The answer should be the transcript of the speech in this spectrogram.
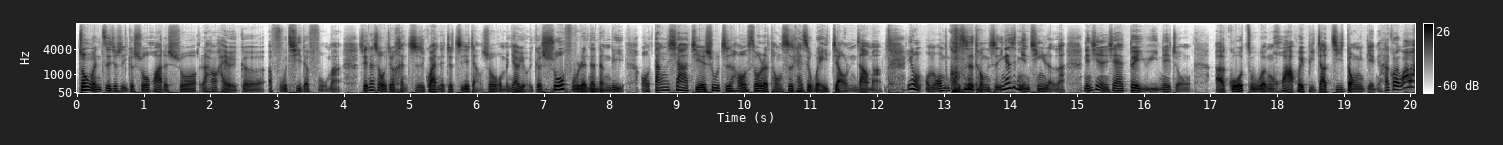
中文字，就是一个说话的“说”，然后还有一个福气的“福”嘛，所以那时候我就很直观的就直接讲说，我们要有一个说服人的能力哦。当下结束之后，所有的同事开始围剿，你知道吗？因为我们我们公司的同事应该是年轻人啦，年轻人现在对于那种呃国族文化会比较激动一点点，他过来哇哇。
